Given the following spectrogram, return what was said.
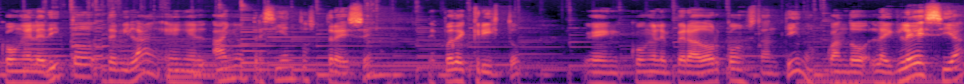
con el edicto de Milán en el año 313 después de Cristo con el emperador Constantino cuando la iglesia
